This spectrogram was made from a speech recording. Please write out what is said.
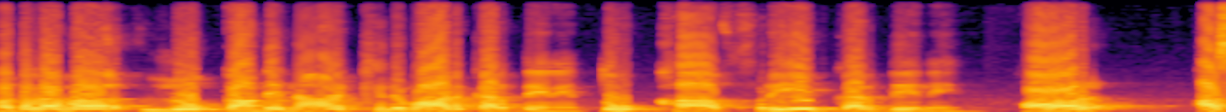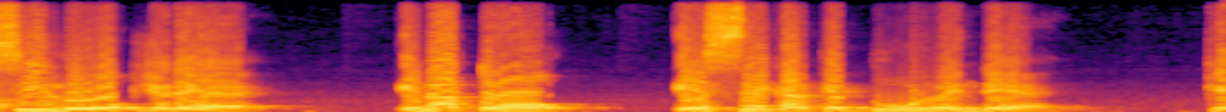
ਮਤਲਬ ਲੋਕਾਂ ਦੇ ਨਾਲ ਖਿਲਵਾੜ ਕਰਦੇ ਨੇ, ਧੋਖਾ, ਫਰੇਬ ਕਰਦੇ ਨੇ। ਔਰ ਅਸੀਂ ਲੋਕ ਜਿਹੜੇ ਐ, ਇਹਨਾਂ ਤੋਂ ਇਸੇ ਕਰਕੇ ਦੂਰ ਰਹਿੰਦੇ ਐ ਕਿ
